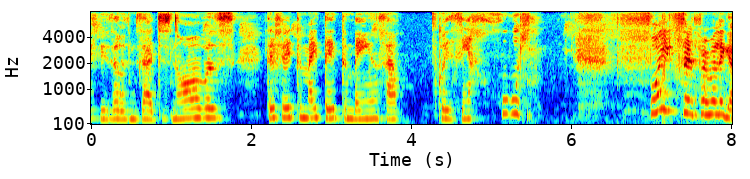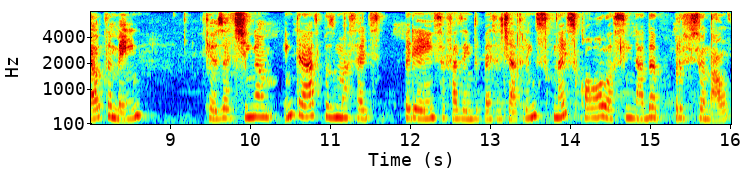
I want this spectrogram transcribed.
Fiz amizades novas. Ter feito Maitê também, essa coisinha ruim. Foi, de certa forma, legal também. Que eu já tinha, entre aspas, uma certa experiência fazendo peça de teatro na escola, assim, nada profissional.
